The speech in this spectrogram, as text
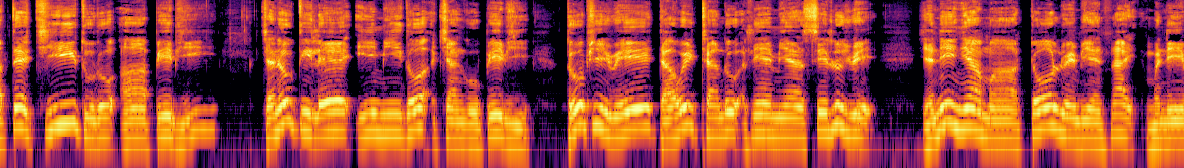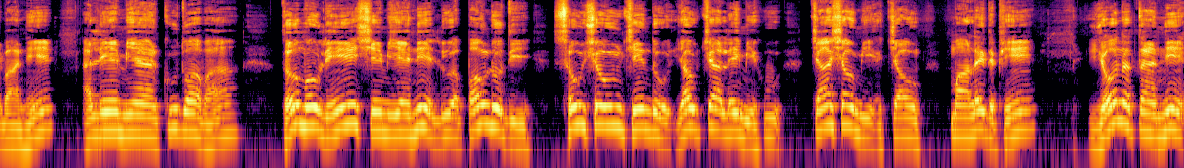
အသက်ကြီးသူတို့အားပေးပြီးကျွန်ုပ်သည်လည်းဤမည်သောအကြံကိုပေးပြီး တို့ဖြစ်၍ဒါဝိဒ်ထံသို့ အလျင်မြန်ဆေလွတ်၍ယနေ့ညမှာ တောလွင်ပြင်၌မနေပါနှင့် အလျင်မြန် ကူးသွားပါ သို့မဟုတ်လျှင် ရှင်ဘီယနှင့် လူအပေါင်းတို့သည် ဆုံးရှုံးခြင်းသို့ ရောက်ကြလိမ့်မည်ဟု ကြားလျှောက်မိအကြောင်း မှားလိုက်သည်ဖြင့် ယောနသန်နှင့်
